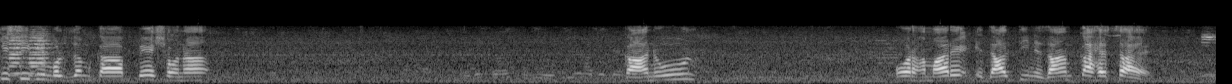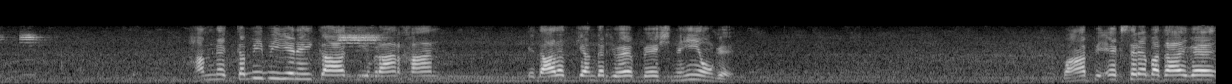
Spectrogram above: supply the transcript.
किसी भी मुलजम का पेश होना कानून और हमारे अदालती निज़ाम का हिस्सा है। हमने कभी भी ये नहीं कहा कि इमरान खान अदालत के अंदर जो है पेश नहीं होंगे। वहाँ पे एक्सरे बताए गए।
